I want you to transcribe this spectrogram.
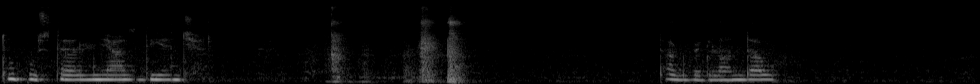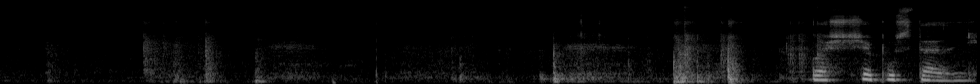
Tu pustelnia, zdjęcie. Tak wyglądał. Goście pustelni.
